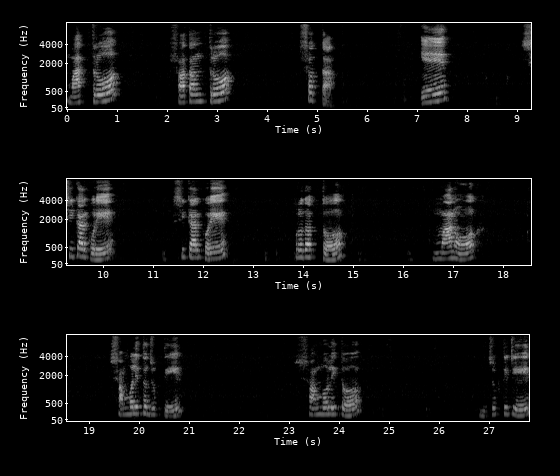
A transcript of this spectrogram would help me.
মাত্র স্বতন্ত্র সত্তা এ স্বীকার করে স্বীকার করে প্রদত্ত মানক সম্বলিত যুক্তির সম্বলিত যুক্তিটির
